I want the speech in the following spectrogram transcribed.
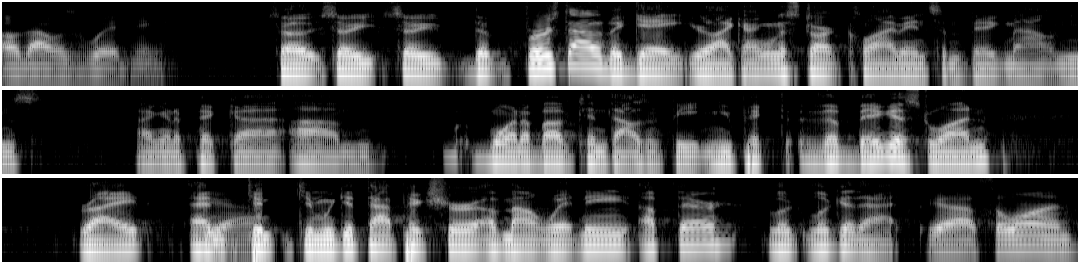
Oh, that was Whitney. So, so, so the first out of the gate, you're like, I'm going to start climbing some big mountains. I'm going to pick a, um, one above 10,000 feet. And you picked the biggest one, right? And Yeah. can, can we get that picture of Mount Whitney up there? Look, look at that. Yeah, so one.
